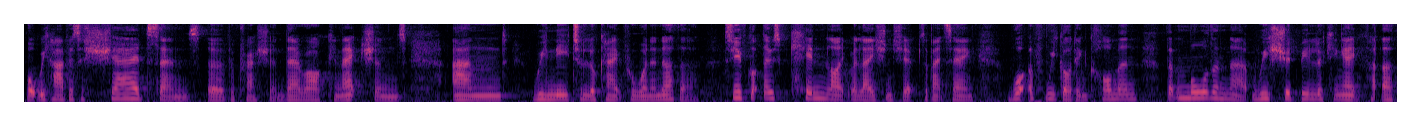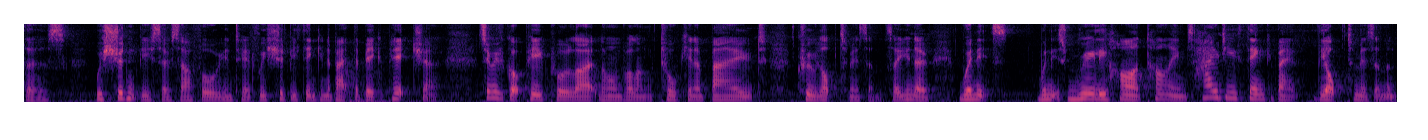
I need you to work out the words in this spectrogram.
what we have is a shared sense of oppression. There are connections and we need to look out for one another. So you've got those kin-like relationships about saying, what have we got in common? But more than that, we should be looking out for others. We shouldn't be so self-oriented. We should be thinking about the bigger picture. So we've got people like Lauren Berlant talking about cruel optimism. So, you know, when it's when it's really hard times, how do you think about the optimism and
